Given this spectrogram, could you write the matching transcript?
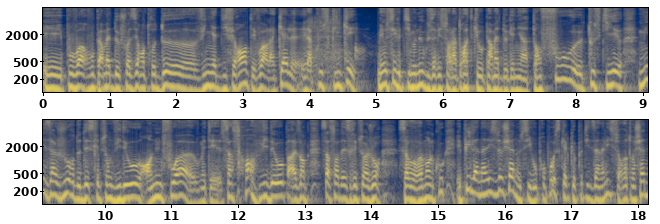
et pouvoir vous permettre de choisir entre deux euh, vignettes différentes et voir laquelle est la plus cliquée mais aussi les petits menus que vous avez sur la droite qui vous permettent de gagner un temps fou, euh, tout ce qui est mise à jour de description de vidéos en une fois, euh, vous mettez 500 vidéos par exemple, 500 descriptions à jour, ça vaut vraiment le coup. Et puis l'analyse de chaîne aussi, vous propose quelques petites analyses sur votre chaîne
